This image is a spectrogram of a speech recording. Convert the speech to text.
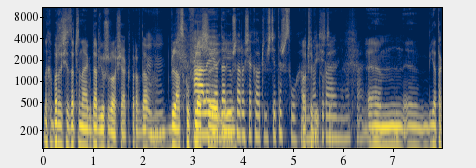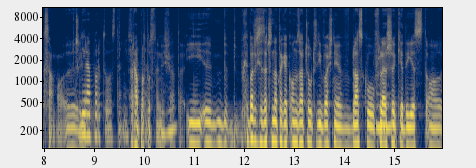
No chyba, że się zaczyna jak Dariusz Rosiak, prawda? W mhm. blasku fleszy. Ale ja Dariusza i... Rosiaka oczywiście też słucham. Oczywiście. Naturalnie, naturalnie. Um, ja tak samo. Czyli raportu o stanie świata. Raport o stanie mhm. świata. I y, chyba, że się zaczyna tak jak on zaczął, czyli właśnie w blasku fleszy, mhm. kiedy jest o,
